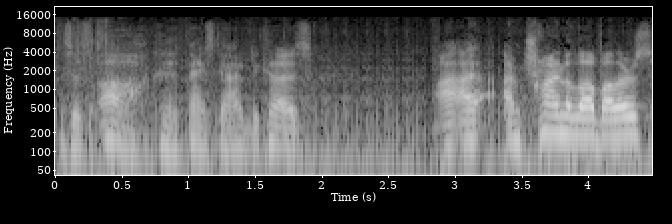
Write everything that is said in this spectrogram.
He says, oh, good, thanks, God, because I, I, I'm trying to love others,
